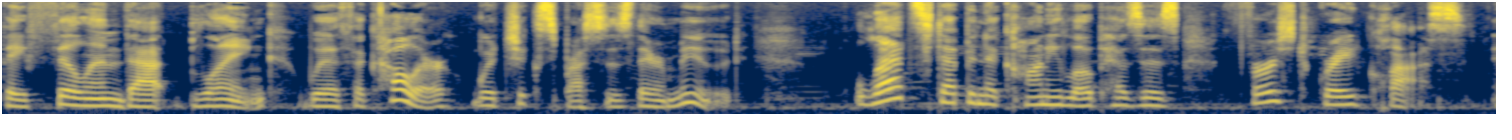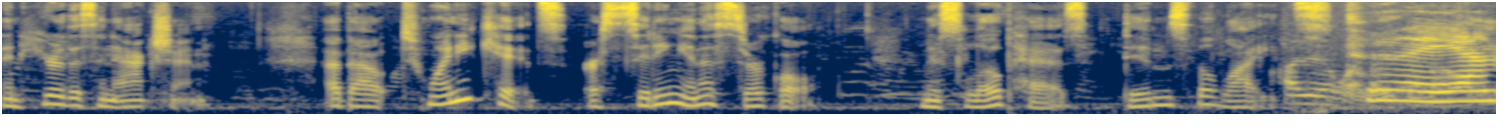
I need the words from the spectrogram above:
They fill in that blank with a color which expresses their mood. Let's step into Connie Lopez's first grade class and hear this in action. About 20 kids are sitting in a circle. Miss Lopez dims the lights. Today I'm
